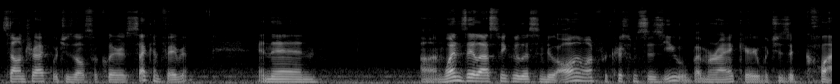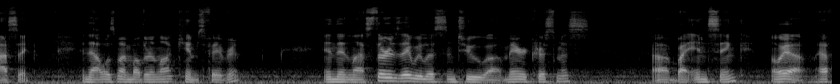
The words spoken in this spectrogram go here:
soundtrack, which is also Claire's second favorite. And then on Wednesday last week, we listened to All I Want for Christmas Is You by Mariah Carey, which is a classic. And that was my mother in law, Kim's favorite. And then last Thursday, we listened to uh, Merry Christmas uh, by NSYNC. Oh, yeah. Half,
